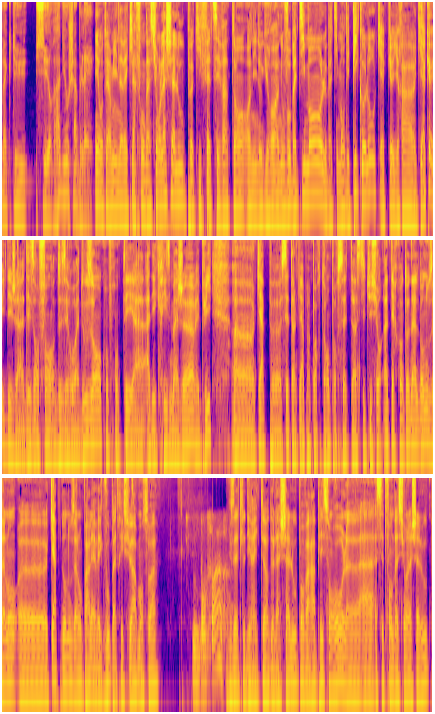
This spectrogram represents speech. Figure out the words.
L'actu sur Radio Chablais. Et on termine avec la fondation La Chaloupe qui fête ses 20 ans en inaugurant un nouveau bâtiment, le bâtiment des Piccolos qui accueillera, qui accueille déjà des enfants de 0 à 12 ans confrontés à, des crises majeures. Et puis, un cap, c'est un cap important pour cette institution intercantonale dont nous allons, euh, cap dont nous allons parler avec vous, Patrick Suard. Bonsoir. Bonsoir. Vous êtes le directeur de La Chaloupe. On va rappeler son rôle euh, à cette fondation La Chaloupe.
